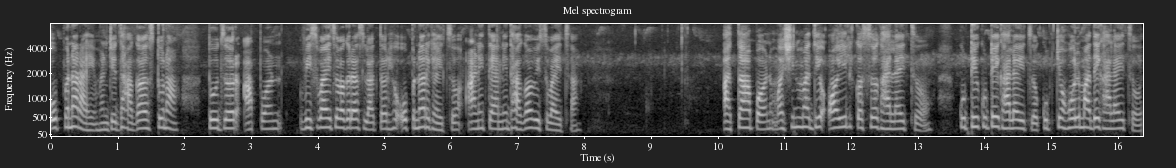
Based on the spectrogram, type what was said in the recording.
ओपनर आहे. म्हणजे धागा असतो ना तो जर आपण विसवायचं वगैरे असला तर हे ओपनर घ्यायचं आणि त्याने धागा विसवायचा. आता आपण मशीनमध्ये ऑइल कसं घालायचं? कुठे कुठे घालायचं? कुठच्या होलमध्ये घालायचं?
